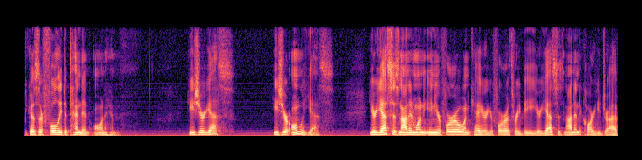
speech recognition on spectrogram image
because they're fully dependent on him. He's your yes. He's your only yes. Your yes is not in, one, in your 401k or your 403b. Your yes is not in the car you drive.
